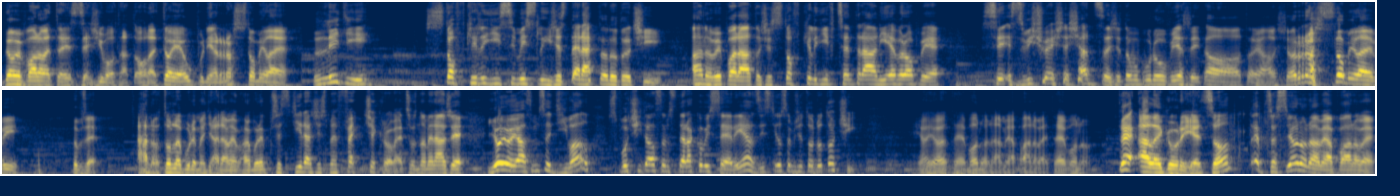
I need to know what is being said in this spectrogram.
Dámy pánové, to je ze života tohle, to je úplně rostomilé. Lidi, stovky lidí si myslí, že Sterak to dotočí. Ano, vypadá to, že stovky lidí v centrální Evropě si zvyšuješ se šance, že tomu budou věřit. Oh, to je ale rostomilé. Dobře, ano, tohle budeme dělat, dáme, budeme přestírat, že jsme fact checkerové, co znamená, že jo, jo, já jsem se díval, spočítal jsem Sterakovi série a zjistil jsem, že to dotočí. Jo, jo, to je ono, dámy a pánové, to je ono. To je alegorie, co? To je přesně ono, dámy a pánové.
